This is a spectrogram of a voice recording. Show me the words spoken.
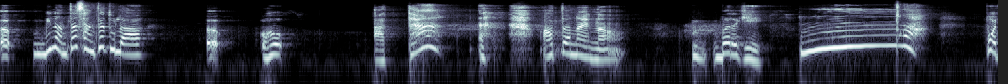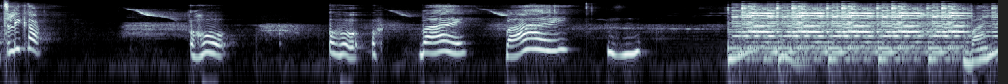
अ, मी नंतर सांगते तुला. हो आत्ता? आता नाही ना. बरं घे! पोचली का? हो. हो. Bye. Bye. One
